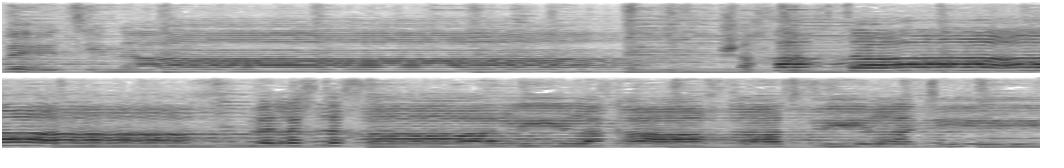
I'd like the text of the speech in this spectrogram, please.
בצינה. שכחת ולכתך לי לקחת תפילתי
